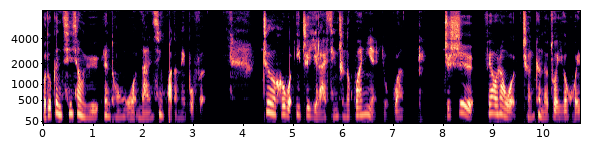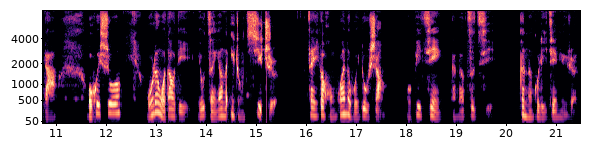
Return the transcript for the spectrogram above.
我都更倾向于认同我男性化的那部分。这和我一直以来形成的观念有关。只是非要让我诚恳地做一个回答，我会说，无论我到底有怎样的一种气质，在一个宏观的维度上，我毕竟感到自己更能够理解女人，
